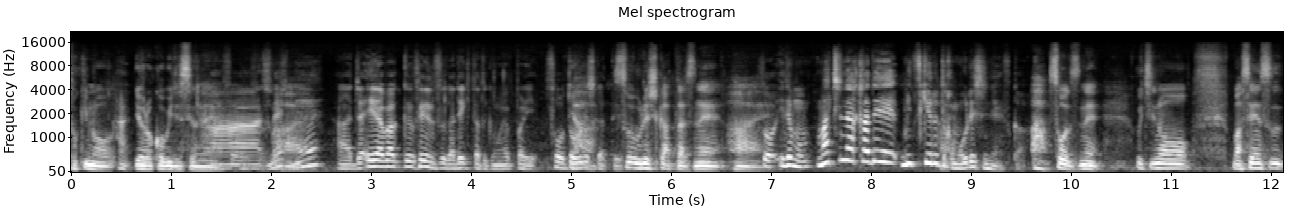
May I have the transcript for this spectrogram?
時の喜びですよね、あーそうですね、そうね。あじゃあエアバッグセンスができた時もやっぱり相当嬉しかったですそう嬉しかったですね。はい。そうでも街中で見つけるとかも嬉しいんじゃないですか、あそうですね。うちの、まあ、センス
